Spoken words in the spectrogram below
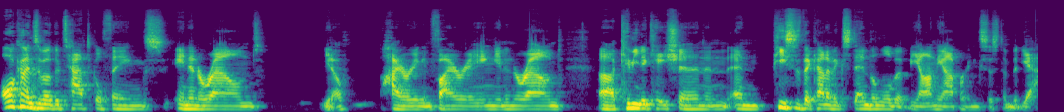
all kinds of other tactical things in and around, you know, hiring and firing, in and around uh, communication and and pieces that kind of extend a little bit beyond the operating system. But yeah,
